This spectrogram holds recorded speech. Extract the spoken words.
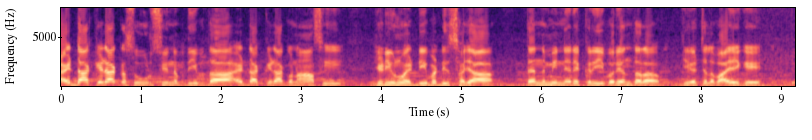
ਐਡਾ ਕਿਹੜਾ ਕਸੂਰ ਸੀ ਨਵਦੀਪ ਦਾ, ਐਡਾ ਕਿਹੜਾ ਗੁਨਾਹ ਸੀ, ਜਿਹੜੀ ਉਹਨੂੰ ਐਡੀ ਵੱਡੀ ਸਜ਼ਾ 3 ਮਹੀਨੇ ਦੇ ਕਰੀਬ ਉਹਦੇ ਅੰਦਰ ਜੇਲ੍ਹ ਚ ਲਵਾਏ ਗਏ ਤੇ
